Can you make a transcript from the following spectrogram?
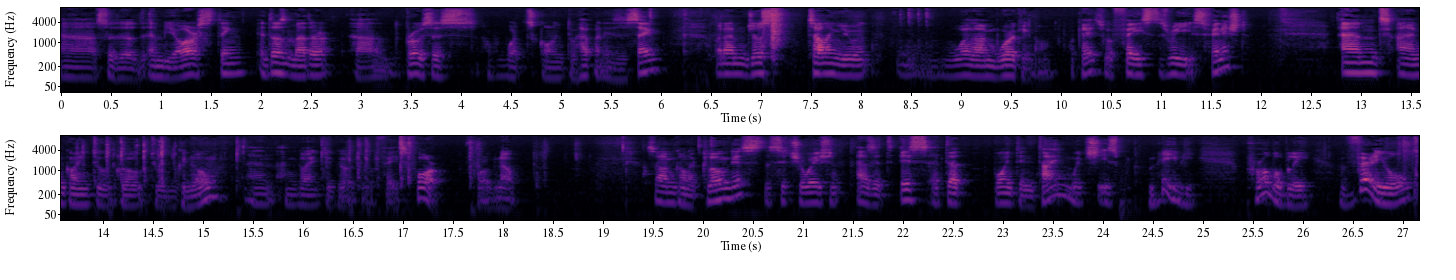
uh, so the, the MBRs thing, it doesn't matter, uh, the process of what's going to happen is the same, but I'm just telling you what I'm working on. Okay, so phase three is finished and I'm going to go to GNOME and I'm going to go to phase four for GNOME. So I'm going to clone this, the situation as it is at that point in time, which is maybe, probably very old,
